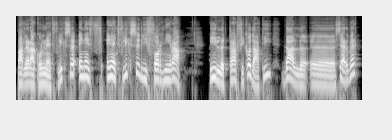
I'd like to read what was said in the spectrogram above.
parlerà con Netflix e, Nef- e Netflix gli fornirà il traffico dati dal eh, server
